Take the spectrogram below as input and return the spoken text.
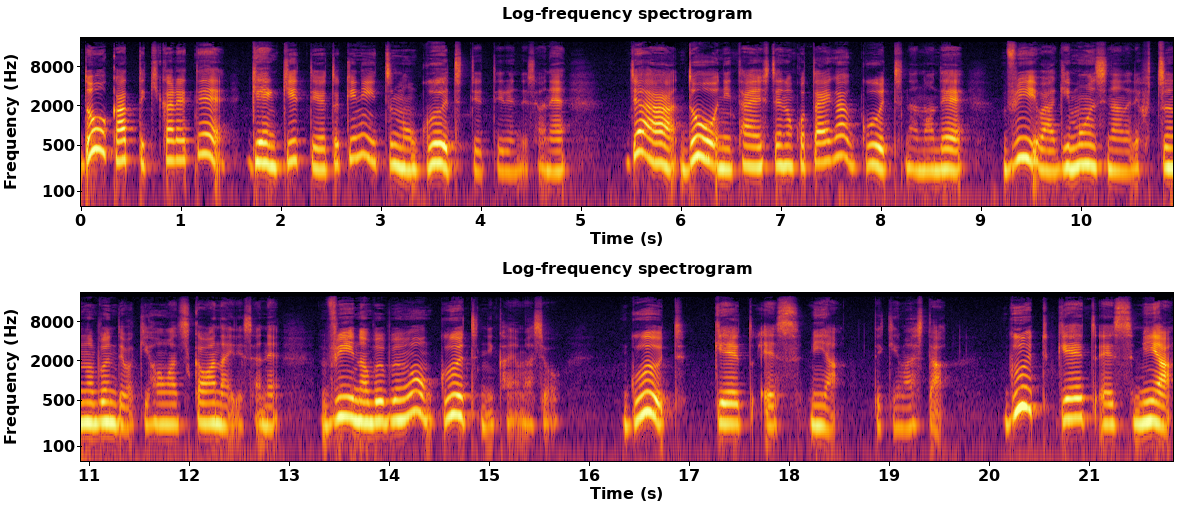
どうかって聞かれて元気っていう時にいつも good って言ってるんですよね。じゃあ、どうに対しての答えが good なので、V は疑問詞なので普通の文では基本は使わないですよね。V の部分を good に変えましょう。good, get, s, mia できました。good, get, s, mia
